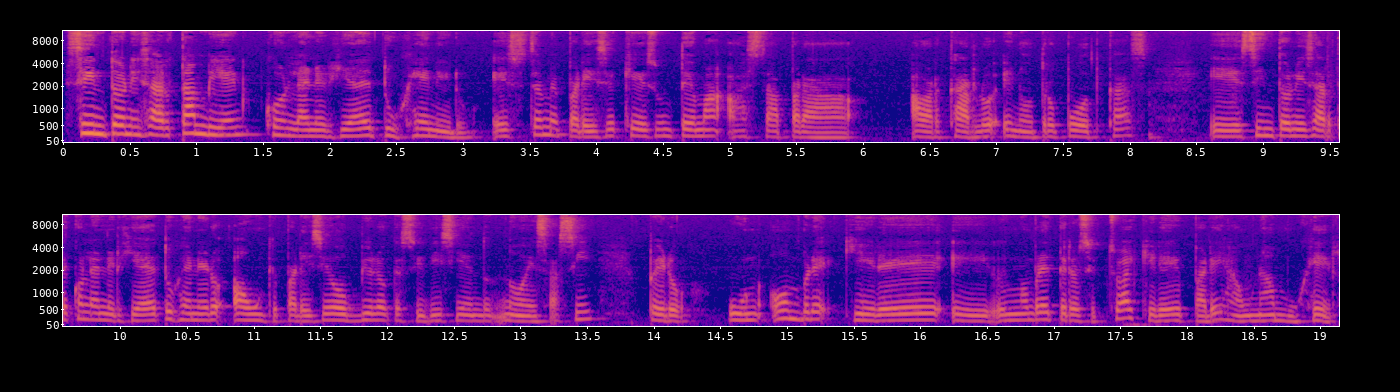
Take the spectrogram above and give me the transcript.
Sintonizar también con la energía de tu género. Este me parece que es un tema hasta para abarcarlo en otro podcast. Eh, sintonizarte con la energía de tu género, aunque parece obvio lo que estoy diciendo, no es así, pero un hombre quiere, eh, un hombre heterosexual quiere de pareja una mujer,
